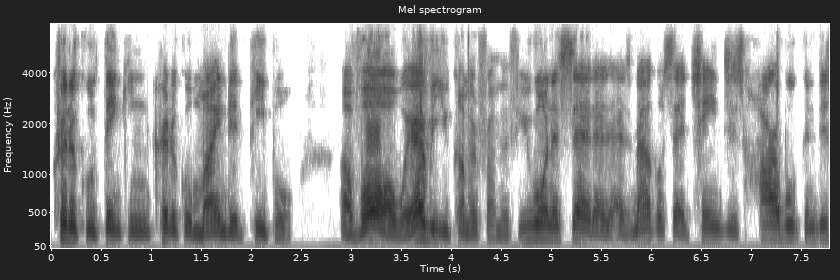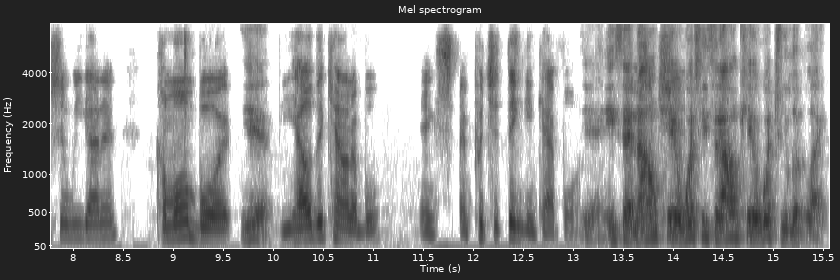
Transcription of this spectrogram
critical thinking, critical minded people of all, wherever you coming from. If you want to said, as, as Malcolm said, change this horrible condition we got in, come on board, yeah, be held accountable, and and put your thinking cap on. yeah. He said, "I don't care shit. what." He said, "I don't care what you look like,"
